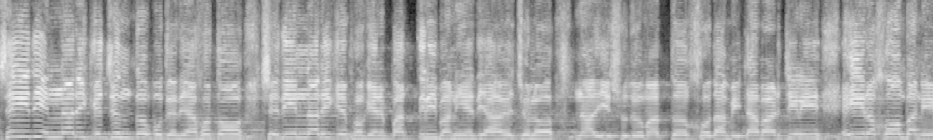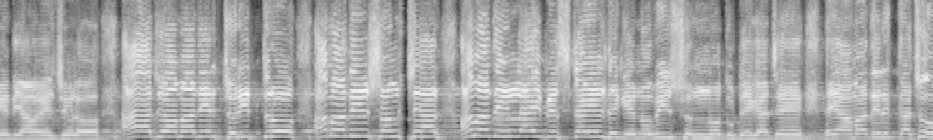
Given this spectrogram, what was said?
সেই দিন নারীকে জন্ত পুঁতে দেওয়া হতো। সেদিন নারীকে ভোগের পাত্রী বানিয়ে দেওয়া হয়েছিল। নারী শুধুমাত্র খোদা মিটাবার জিনিস এই রকম বানিয়ে দেওয়া হয়েছিল। আজও আমাদের চরিত্র, আমাদের সংসার, আমাদের লাইফ স্টাইল থেকে নবী শূন্য উঠে গেছে। তাই আমাদের কাছেও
